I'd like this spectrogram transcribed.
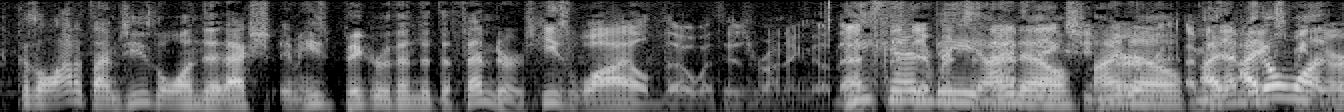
because a lot of times he's the one that actually I mean, he's bigger than the defenders. he's wild though with his running though. That's he can the difference. be. and I that know. makes you I nervous. know. I, mean, that I, don't want nervous.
